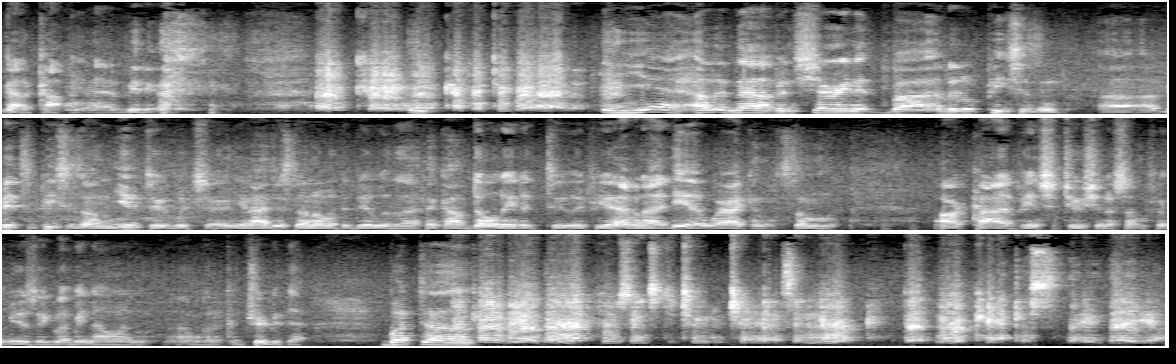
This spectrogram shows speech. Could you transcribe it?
got a copy of that video. Okay, well, a couple of people have it. yeah. Other than that, I've been sharing it by little pieces and uh, bits and pieces on YouTube, which uh, you know I just don't know what to do with it. I think I'll donate it to. If you have an idea where I can some archive institution or something for music, let me know, and I'm going to contribute that. But uh, Okay, the, the Rutgers Institute of Jazz in Newark, that Newark campus, they, they uh,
